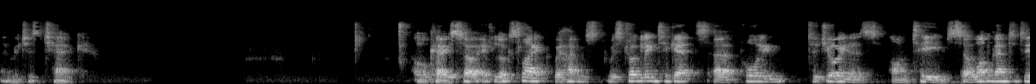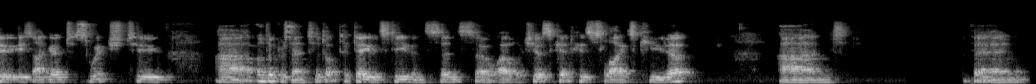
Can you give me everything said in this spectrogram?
Let me just check. Okay, so it looks like we're having we're struggling to get uh, Pauline to join us on Teams. So what I'm going to do is I'm going to switch to uh, other presenter, Dr. David Stevenson. So I will just get his slides queued up and then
